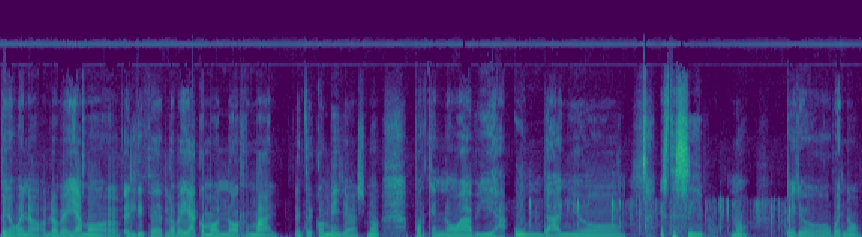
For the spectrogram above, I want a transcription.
Pero bueno, lo veíamos, él dice, lo veía como normal, entre comillas, ¿no? Porque no había un daño excesivo, ¿no? Pero bueno,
